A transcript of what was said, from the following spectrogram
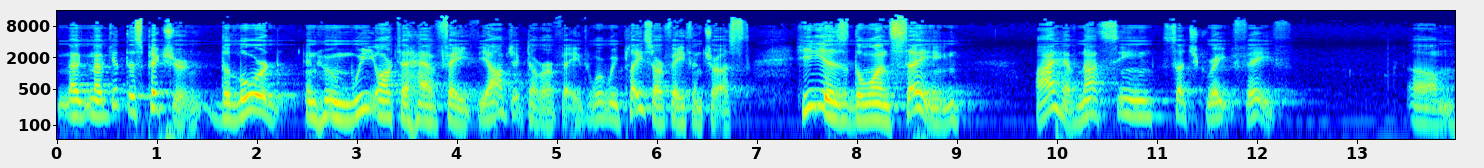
now, now get this picture. The Lord in whom we are to have faith, the object of our faith, where we place our faith and trust, he is the one saying, I have not seen such great faith. Um,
